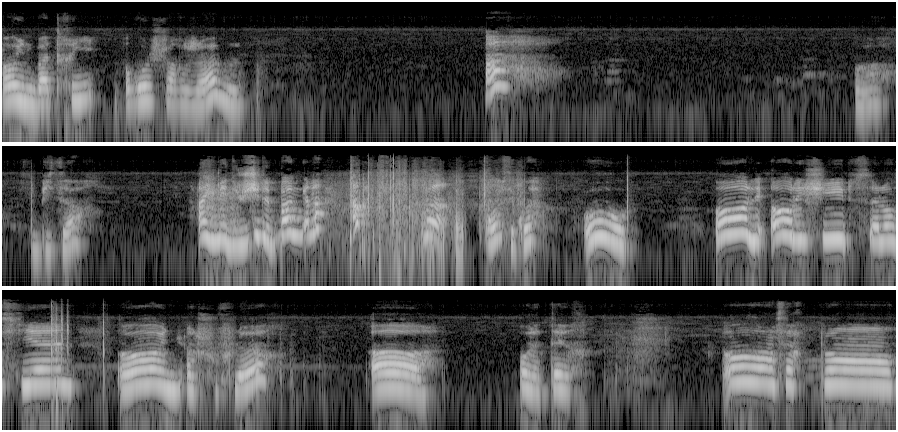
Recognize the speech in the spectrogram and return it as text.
Oh, une batterie rechargeable. Ah Oh, c'est bizarre. Ah, il met du jus de bangala. Ah oh, c'est quoi? Oh Oh, les, oh, les chips à l'ancienne. Oh, un chou-fleur. Oh Oh, la terre. Oh, un serpent.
